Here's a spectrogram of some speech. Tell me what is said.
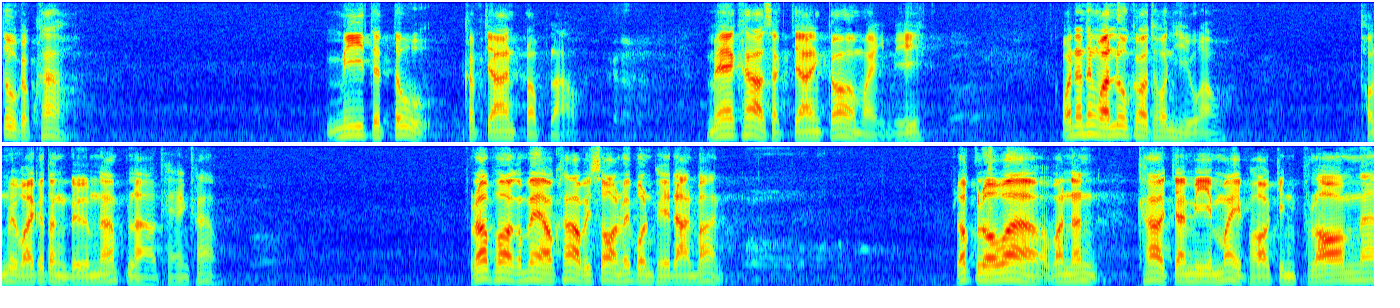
ตู้กับข้าว มีแต่ตู้กับจานเปล่าๆ แม้ข้าวสักจานก็ไม่มี วันนั้นทั้งวันลูกก็ทนหิวเอา ทนไม่ไหวก็ต้องดื่มน้ำเปล่าแทนข้าว เพราะพ่อกับแม่เอาข้าวไปซ่อนไว้บนเพดานบ้าน เพราะกลัวว่าวันนั้นข้าวจะมีไม่พอกินพร้อมหน้า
